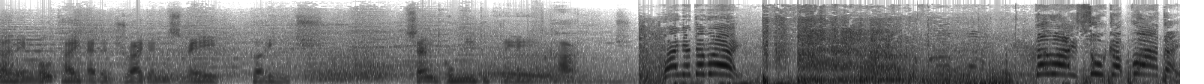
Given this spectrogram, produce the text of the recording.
A multi-headed dragon Zmei Gorinich, sent only to create carnage. Ваня, давай! Давай, сука, падай!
